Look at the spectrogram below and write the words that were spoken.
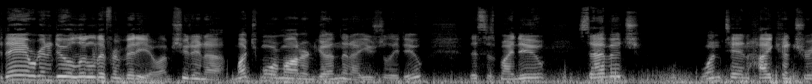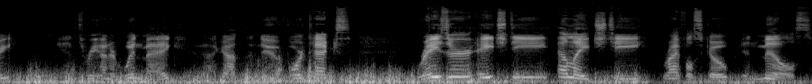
Today we're going to do a little different video. I'm shooting a much more modern gun than I usually do. This is my new Savage 110 High Country and 300 Win Mag. And I got the new Vortex Razor HD LHT rifle scope in mils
